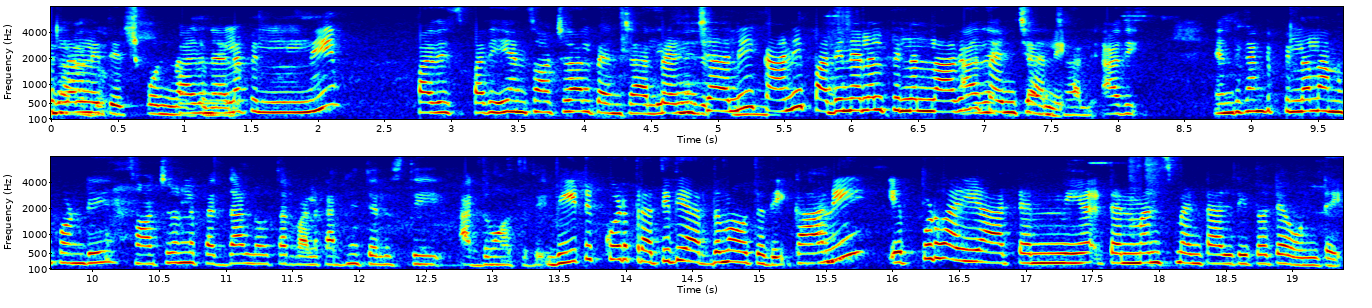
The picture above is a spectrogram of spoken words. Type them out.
పిల్లల్ని తెచ్చుకుంటున్నారు పది నెలల పిల్లల్ని పది పదిహేను సంవత్సరాలు పెంచాలి పెంచాలి కానీ పది నెలల పిల్లల్లాగా పెంచాలి. అది ఎందుకంటే పిల్లలు అనుకోండి సంవత్సరంలో పెద్దాళ్ళు అవుతారు వాళ్ళకి అన్నీ తెలుస్తాయి అర్థమవుతుంది. వీటికి కూడా ప్రతిదీ అర్థమవుతుంది. కానీ ఎప్పుడు అవి ఆ ten year ten months mentality తోటే ఉంటాయి.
